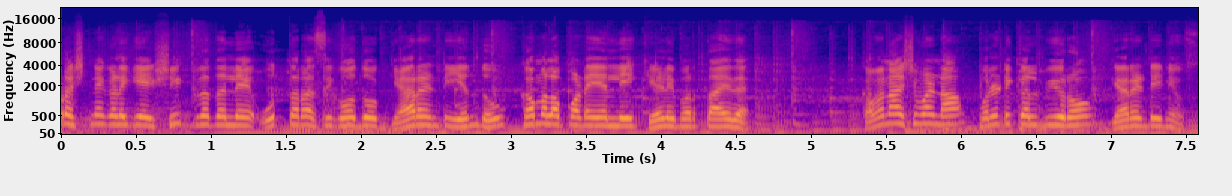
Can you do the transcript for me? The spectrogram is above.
ಪ್ರಶ್ನೆಗಳಿಗೆ ಶೀಘ್ರದಲ್ಲೇ ಉತ್ತರ ಸಿಗೋದು ಗ್ಯಾರಂಟಿ ಎಂದು ಕಮಲ ಪಡೆಯಲ್ಲಿ ಕೇಳಿ ಬರ್ತಾ ಇದೆ. Kavana Shivanna political bureau guarantee news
